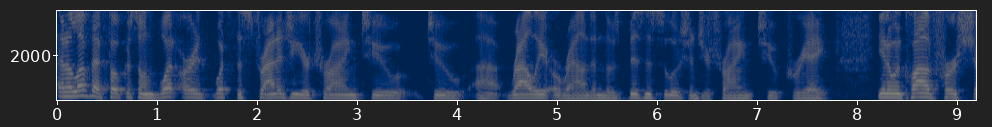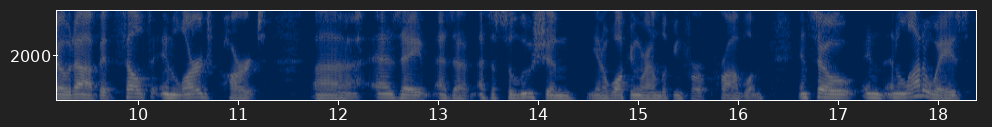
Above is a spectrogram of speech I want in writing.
and I love that focus on what are what's the strategy you're trying to to uh, rally around and those business solutions you're trying to create. You know, when cloud first showed up, it felt in large part uh, as a as a as a solution. You know, walking around looking for a problem, and so in in a lot of ways.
